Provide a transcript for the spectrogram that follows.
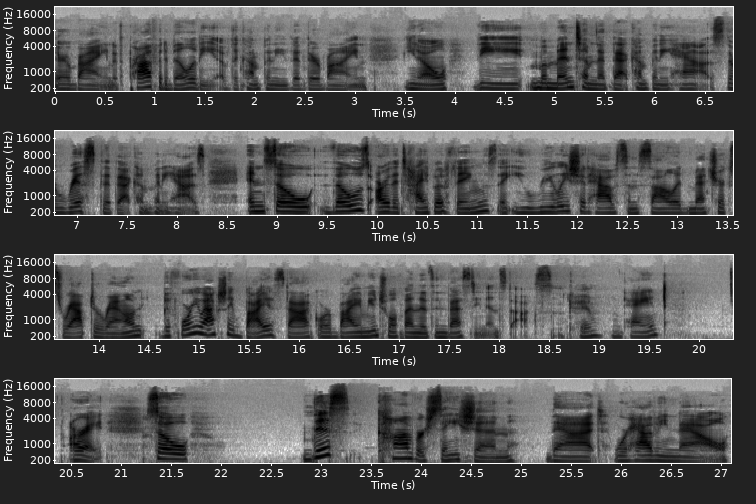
they're buying, the profitability of the company that they're buying, you know, the momentum that that company has, the risk that that company has. And so those are the type of things that you really should have some solid metrics wrapped around before you actually buy a stock or buy a mutual fund that's investing in stocks. Okay. Okay. All right. So this conversation that we're having now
